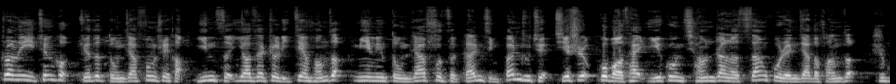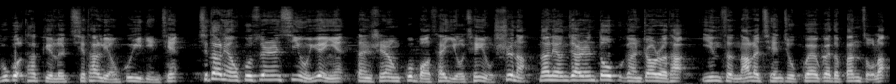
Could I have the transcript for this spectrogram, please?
转了一圈后，觉得董家风水好，因此要在这里建房子，命令董家父子赶紧搬出去。其实，郭宝才一共强占了三户人家的房子，只不过他给了其他两户一点钱。其他两户虽然心有怨言，但谁让郭宝才有钱有势呢？那两家人都不敢招惹他，因此拿了钱就乖乖的搬走了。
